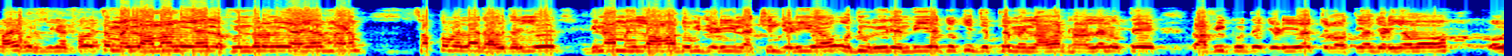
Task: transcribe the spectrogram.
ਵਾਹਿਗੁਰੂ ਜੀ ਕਾ ਖਾਲਸਾ ਇੱਥੇ ਮਹਿਲਾਵਾਂ ਵੀ ਆਏ ਲਖਵਿੰਦਰ ਨਹੀਂ ਆਇਆ ਮੈਡਮ ਸਭ ਤੋਂ ਪਹਿਲਾਂ ਗੱਲ ਕਰੀਏ ਬਿਨਾਂ ਮਹਿਲਾਵਾਂ ਤੋਂ ਵੀ ਜਿਹੜੀ ਇਲੈਕਸ਼ਨ ਜਿਹੜੀ ਆ ਉਹ ਅਧੂਰੀ ਰਹਿੰਦੀ ਹੈ ਕਿਉਂਕਿ ਜਿੱਥੇ ਮਹਿਲਾਵਾਂ ਠਾਣ ਲੈਣ ਉੱਥੇ ਕਾਫੀ ਕੁਝ ਜਿਹੜੀ ਆ ਚੁਣੌਤੀਆਂ ਜਿਹੜੀਆਂ ਵਾ ਉਹ- ਉਹ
